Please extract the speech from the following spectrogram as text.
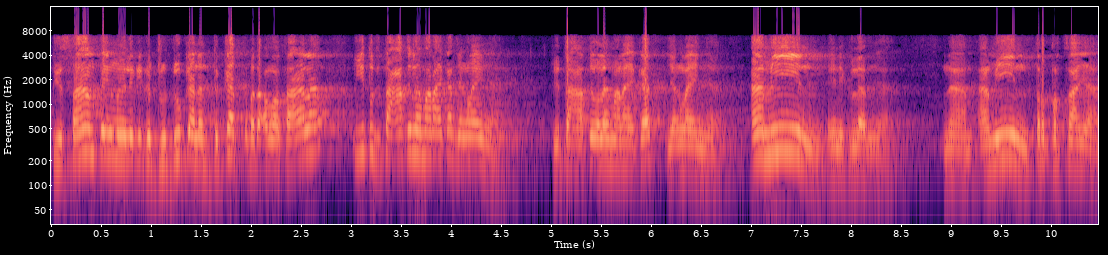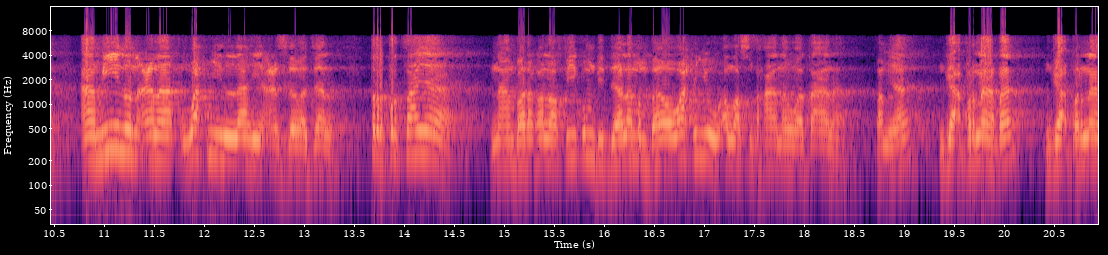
di samping memiliki kedudukan dan dekat kepada Allah taala, itu ditaati oleh malaikat yang lainnya. Ditaati oleh malaikat yang lainnya. Amin, ini gelarnya. Nah, amin, terpercaya. Aminun ala wahyillahi azza wajal. Terpercaya. Nah, barakallahu fikum di dalam membawa wahyu Allah Subhanahu wa taala. Paham ya? Enggak pernah apa? Enggak pernah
